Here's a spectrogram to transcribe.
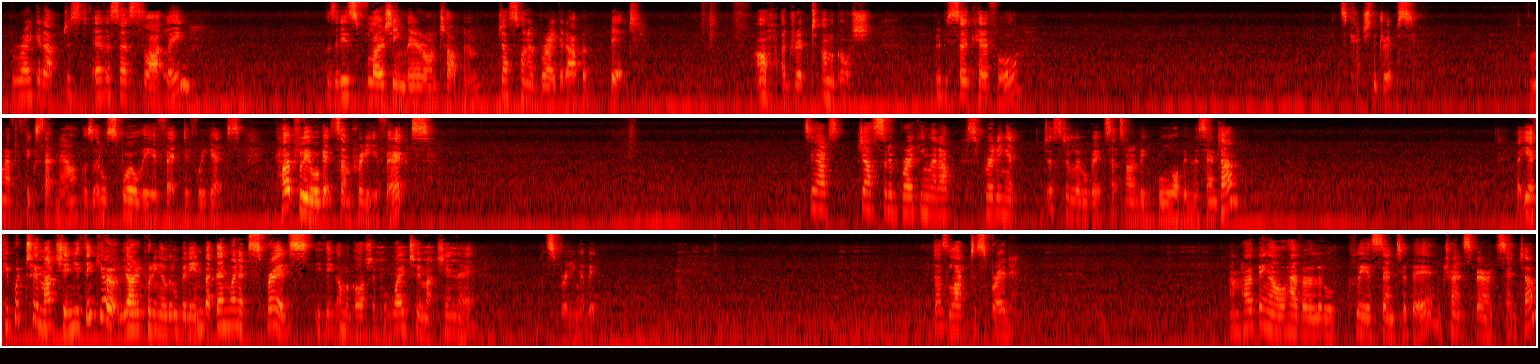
break it up just ever so slightly because it is floating there on top and I just want to break it up a bit. Oh, I dripped. Oh my gosh. Gotta be so careful. The drips. I'm gonna have to fix that now because it'll spoil the effect if we get, hopefully we'll get some pretty effects. See how it's just sort of breaking that up, spreading it just a little bit so it's not a big blob in the center. But yeah, if you put too much in, you think you're only putting a little bit in, but then when it spreads, you think, oh my gosh, I put way too much in there. It's spreading a bit. Does like to spread. I'm hoping I'll have a little clear center there, transparent center.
